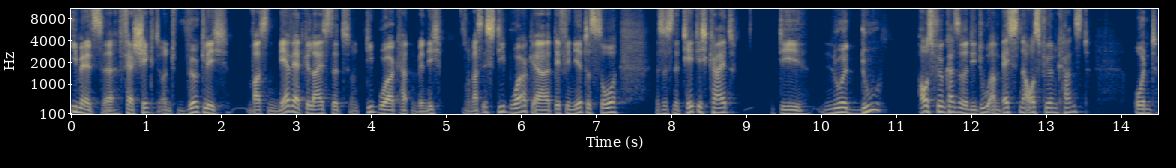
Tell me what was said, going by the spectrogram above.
E-Mails äh, verschickt und wirklich was einen Mehrwert geleistet und Deep Work hatten wir nicht. Und was ist Deep Work? Er definiert es so, es ist eine Tätigkeit, die nur du ausführen kannst oder die du am besten ausführen kannst und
